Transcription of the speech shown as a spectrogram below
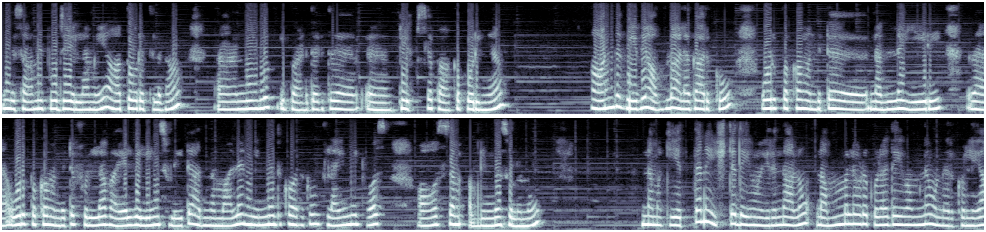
இந்த சாமி பூஜை எல்லாமே ஆத்தோரத்தில் தான் நீங்களும் இப்போ அடுத்தடுத்த கிளிப்ஸில் பார்க்க போகிறீங்க ஆன் த வேவே அவ்வளோ அழகாக இருக்கும். ஒரு பக்கம் வந்துட்டு நல்ல ஏரி ஒரு பக்கம் வந்துட்டு ஃபுல்லாக வயல்வெளின்னு சொல்லிட்டு அந்த மலை நின்னதுக்கும் அதுக்கும் கிளைமேட் வாஸ் ஆசம் அப்படின்னு தான் சொல்லணும். நமக்கு எத்தனை இஷ்ட தெய்வம் இருந்தாலும் நம்மளோட குலதெய்வம்னு ஒன்று இருக்கும் இல்லையா?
